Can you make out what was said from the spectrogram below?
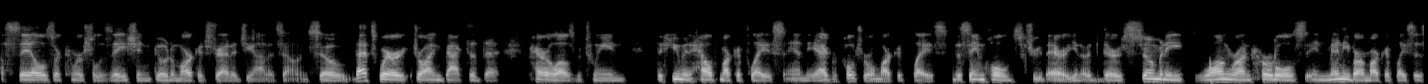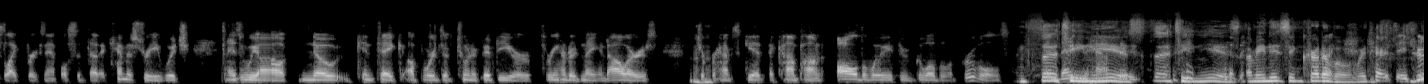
a sales or commercialization go-to-market strategy on its own. So that's where drawing back to the parallels between the human health marketplace and the agricultural marketplace the same holds true there. You know there's so many long run hurdles in many of our marketplaces like for example synthetic chemistry which as we all know can take upwards of 250 or 300 million dollars mm-hmm. to perhaps get a compound all the way through global approvals and 13 and years to, 13 years. I mean it's incredible. Right, Who,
